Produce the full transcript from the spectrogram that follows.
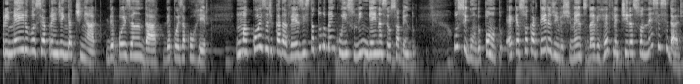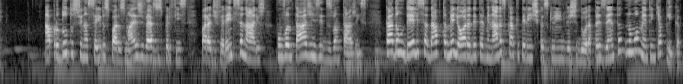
primeiro você aprende a engatinhar, depois a andar, depois a correr. Uma coisa de cada vez e está tudo bem com isso, ninguém nasceu sabendo. O segundo ponto é que a sua carteira de investimentos deve refletir a sua necessidade. Há produtos financeiros para os mais diversos perfis, para diferentes cenários, com vantagens e desvantagens. Cada um deles se adapta melhor a determinadas características que o investidor apresenta no momento em que aplica.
